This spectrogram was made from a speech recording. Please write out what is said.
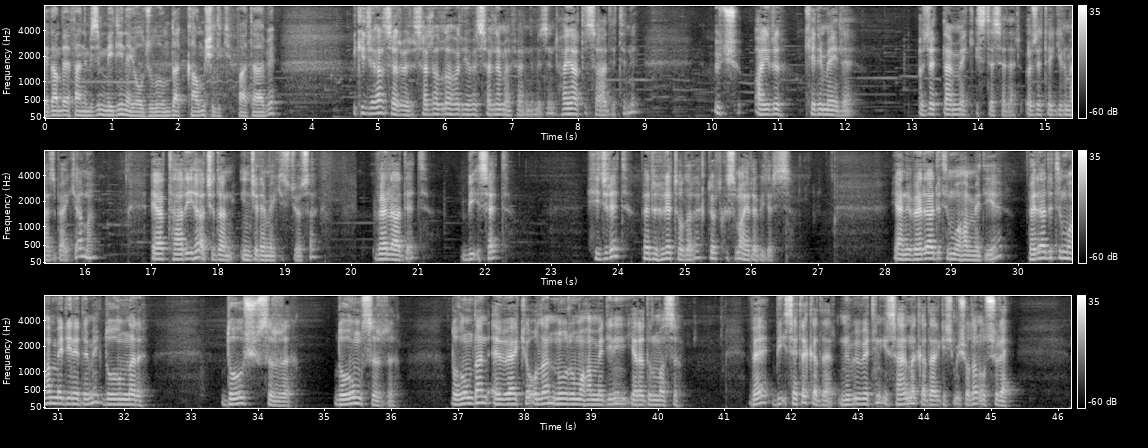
Peygamber Efendimizin Medine yolculuğunda kalmış idik Fatih abi. İki cihan serveri sallallahu aleyhi ve sellem Efendimizin hayatı saadetini üç ayrı kelimeyle özetlenmek isteseler, özete girmez belki ama eğer tarihi açıdan incelemek istiyorsak, veladet, bi'set, hicret ve rühlet olarak dört kısma ayırabiliriz. Yani veladeti Muhammediye, veladeti Muhammediye demek? Doğumları, doğuş sırrı, doğum sırrı, doğumdan evvelki olan nuru Muhammed'in yaratılması ve bi'sete kadar, nübüvvetin isharına kadar geçmiş olan o süre,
